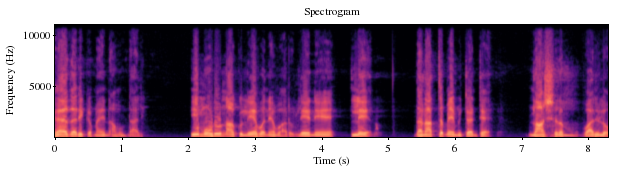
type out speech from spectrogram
పేదరికమైనా ఉండాలి. ఈ మూడు నాకు లేవనేవారు లేనే లేరు. దాని అర్థం ఏమిటంటే నాశనం వారిలో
